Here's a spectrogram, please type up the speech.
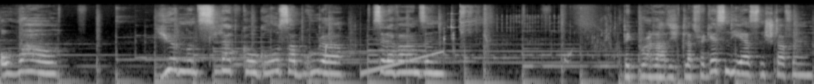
Oh wow! Jürgen und Slatko, großer Bruder. ist ja der Wahnsinn. Big Brother hatte ich glatt vergessen, die ersten Staffeln.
